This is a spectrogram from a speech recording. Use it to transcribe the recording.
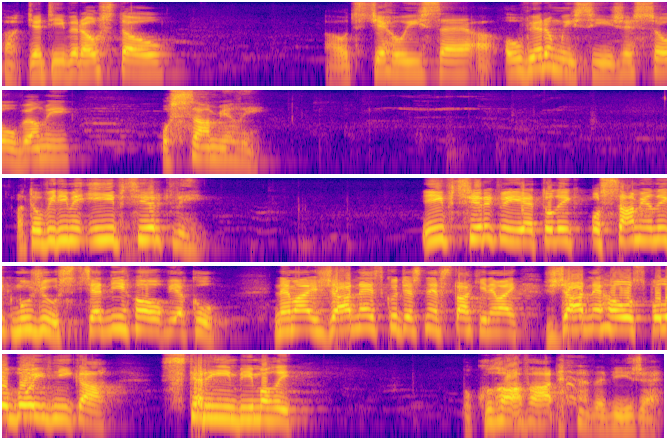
Pak děti vyrostou a odstěhují se a uvědomují si, že jsou velmi osamělí. A to vidíme i v církvi. I v církvi je tolik osamělých mužů středního věku. Nemají žádné skutečné vztahy, nemají žádného spolubojovníka, s kterým by mohli pokulhávat ve víře.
